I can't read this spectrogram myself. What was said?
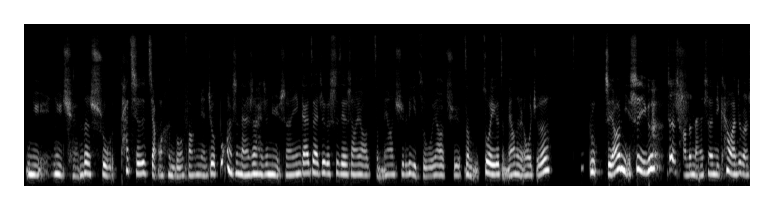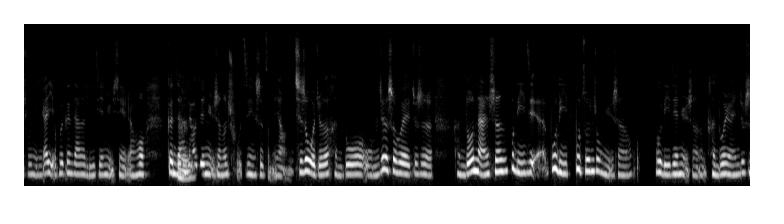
女女权的书，它其实讲了很多方面，就不管是男生还是女生，应该在这个世界上要怎么样去立足，要去怎么做一个怎么样的人。我觉得，如只要你是一个 正常的男生，你看完这本书，你应该也会更加的理解女性，然后更加了解女生的处境是怎么样的。其实我觉得很多我们这个社会就是很多男生不理解、不理、不尊重女生。不理解女生很多原因就是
